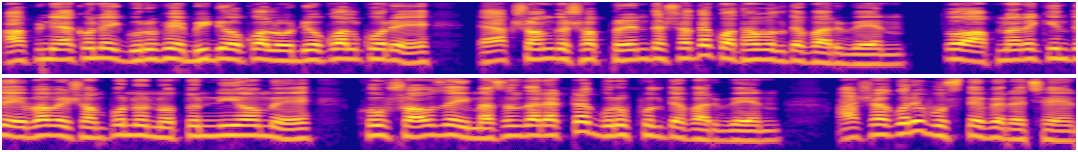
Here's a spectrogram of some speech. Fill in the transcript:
আপনি এখন এই গ্রুপে ভিডিও কল অডিও কল করে একসঙ্গে সব ফ্রেন্ডদের সাথে কথা বলতে পারবেন। তো আপনারা কিন্তু এভাবে সম্পূর্ণ নতুন নিয়মে খুব সহজেই মেসেঞ্জার একটা গ্রুপ খুলতে পারবেন। আশা করি বুঝতে পেরেছেন।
